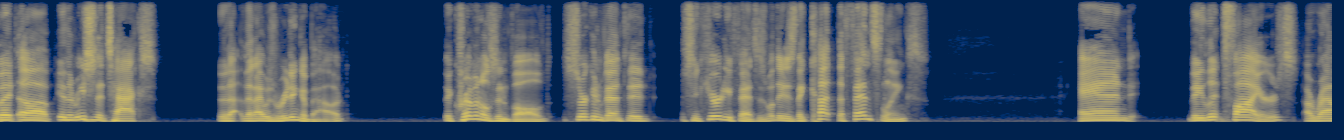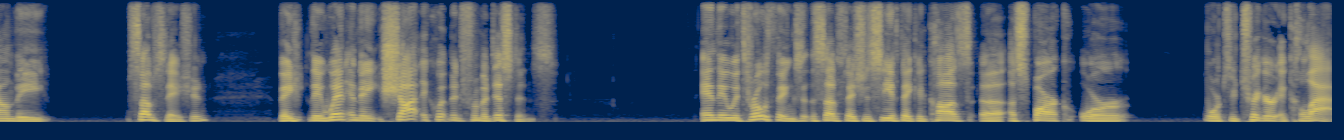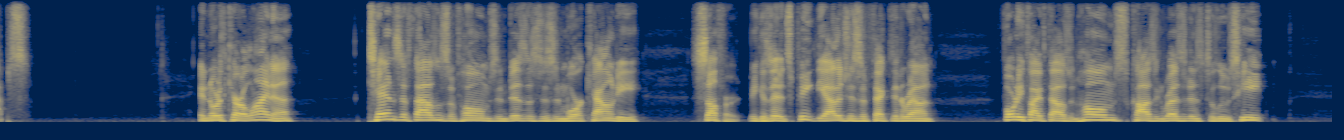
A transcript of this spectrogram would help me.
But uh, in the recent attacks that, that I was reading about, the criminals involved circumvented security fences. What they did is they cut the fence links and they lit fires around the substation. They they went and they shot equipment from a distance and they would throw things at the substation, to see if they could cause uh, a spark or or to trigger a collapse. In North Carolina, tens of thousands of homes and businesses in Moore County suffered because at its peak, the outages affected around 45,000 homes, causing residents to lose heat.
